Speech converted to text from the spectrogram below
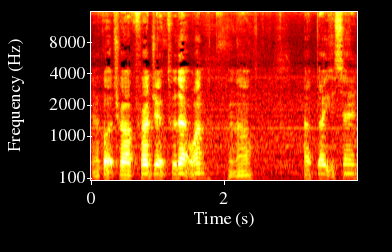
And I've got to try a project with that one and I'll update you soon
